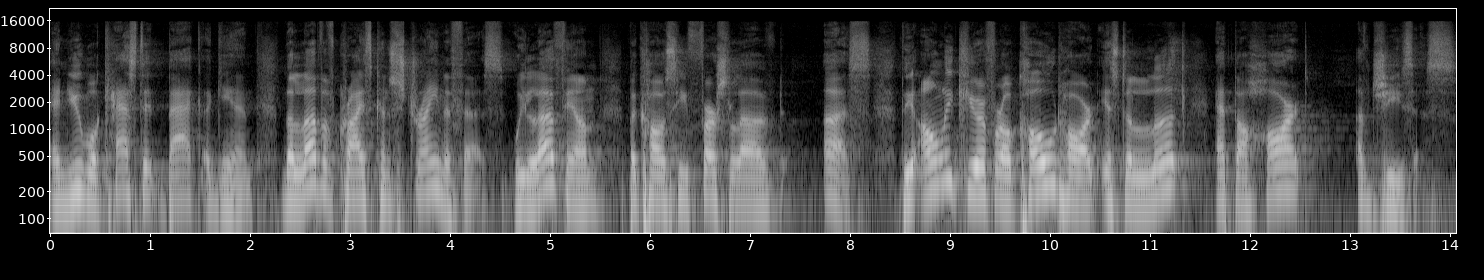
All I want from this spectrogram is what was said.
and you will cast it back again. The love of Christ constraineth us. We love him because he first loved us. The only cure for a cold heart is to look at the heart of Jesus.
